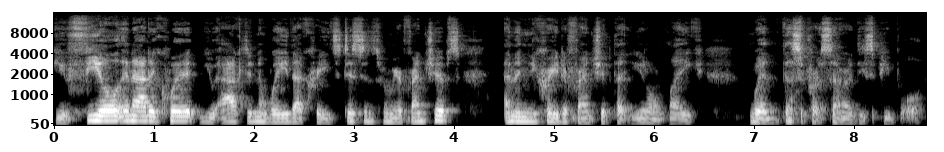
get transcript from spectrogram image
you feel inadequate, you act in a way that creates distance from your friendships, and then you create a friendship that you don't like with this person or these people.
